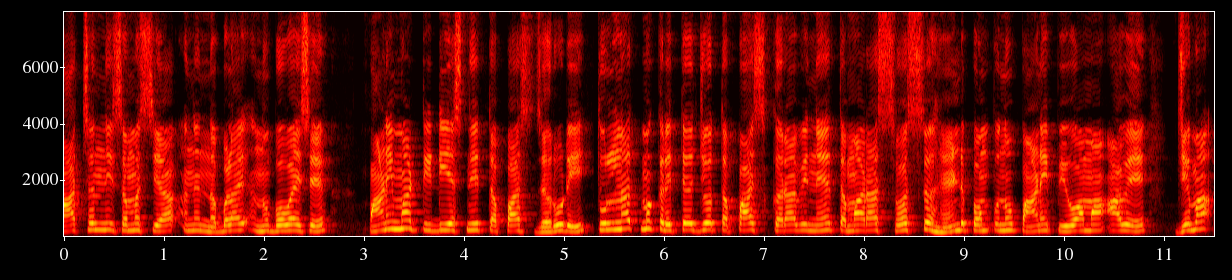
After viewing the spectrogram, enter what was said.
પાચનની સમસ્યા અને નબળાઈ અનુભવાય છે. પાણીમાં ટીડીએસની તપાસ જરૂરી. તુલનાત્મક રીતે જો તપાસ કરાવીને તમારા સ્વચ્છ હેન્ડપંપનું પાણી પીવામાં આવે, જેમાં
